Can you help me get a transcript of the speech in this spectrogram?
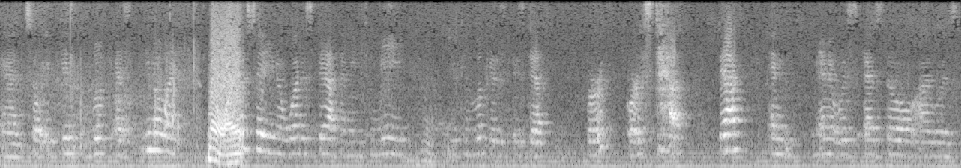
And so it didn't look as, you know, like no, I would say, you know, what is death? I mean, to me, you can look at is death birth or is death death? And and it was as though I was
